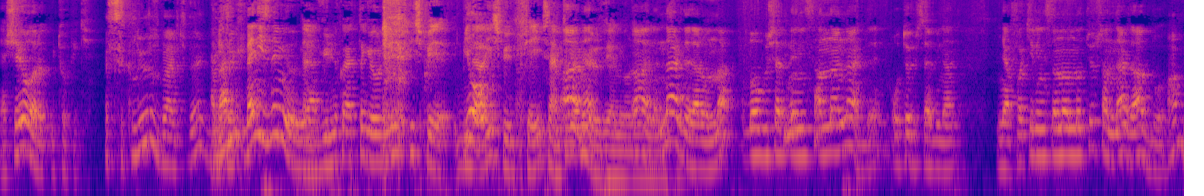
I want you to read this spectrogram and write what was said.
ya şey olarak ütopik. E, Sıkılıyoruz belki de. Ya ben, Güldük. ben izlemiyorum Yani yani. günlük hayatta gördüğümüz hiçbir bina, Yok. hiçbir şeyi, semti Aynen. görmüyoruz yani orada. Aynen. Neredeler onlar? Dolmuşa binen insanlar nerede? Otobüse binen. Ya fakir insanı anlatıyorsan nerede abi bu? Abi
